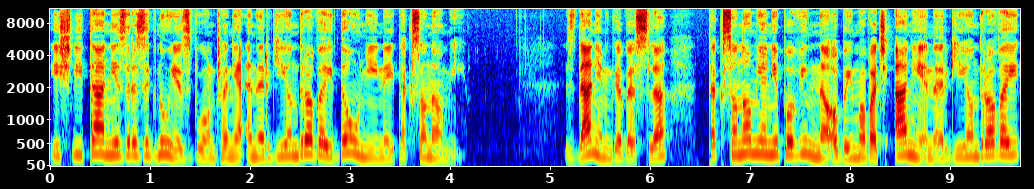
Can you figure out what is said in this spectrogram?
jeśli ta nie zrezygnuje z włączenia energii jądrowej do unijnej taksonomii. Zdaniem Gewessler taksonomia nie powinna obejmować ani energii jądrowej,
